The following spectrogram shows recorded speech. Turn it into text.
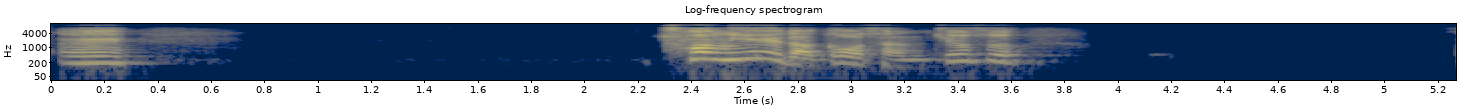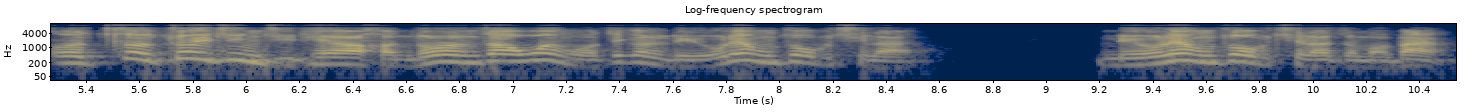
嗯，创业的过程就是，呃，这最近几天啊，很多人在问我这个流量做不起来，流量做不起来怎么办？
